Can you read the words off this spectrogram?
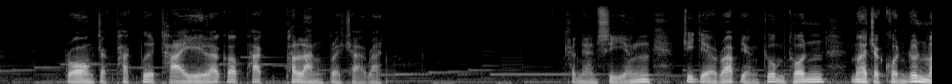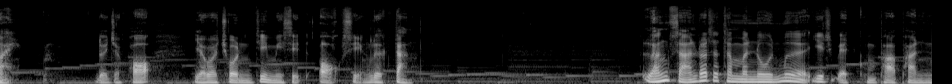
3 รองจากพรรคเพื่อไทยแล้วก็พรรคพลังประชารัฐคะแนนเสียงที่จะรับอย่างท่วมท้นมาจากคนรุ่นใหม่ โดยเฉพาะเยาวชนที่มีสิทธิ์ออกเสียงเลือกตั้ง หลังสารรัฐธรรมนูญเมื่อ 21 กุมภาพันธ์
